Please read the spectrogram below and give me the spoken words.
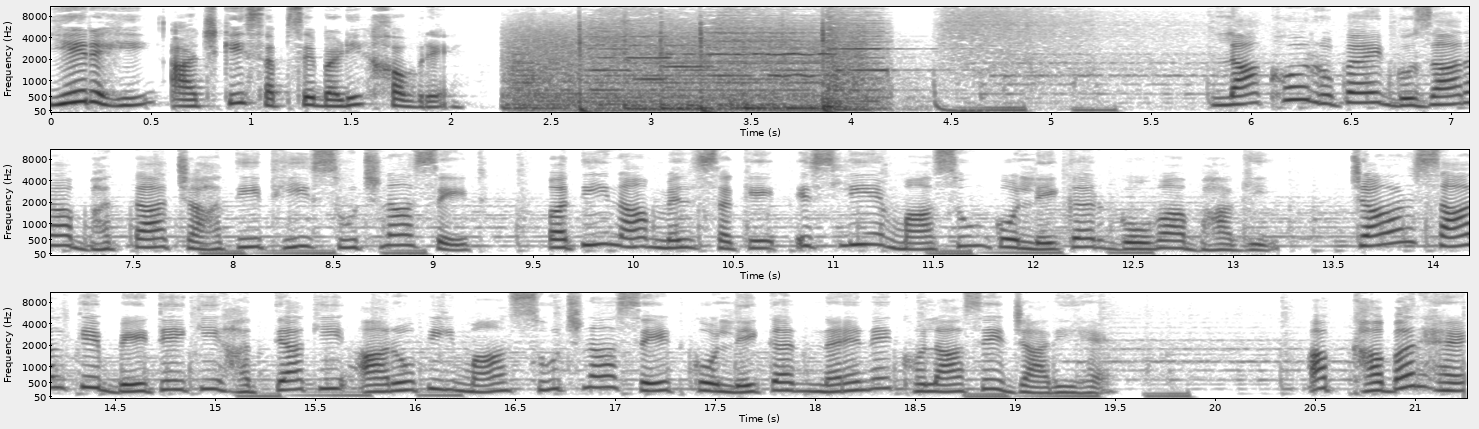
ये रही आज की सबसे बड़ी खबरें। लाखों रुपए गुजारा भत्ता चाहती थी सूचना सेठ, पति ना मिल सके इसलिए मासूम को लेकर गोवा भागी। चार साल के बेटे की हत्या की आरोपी माँ सूचना सेठ को लेकर नए नए खुलासे जारी है। अब खबर है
